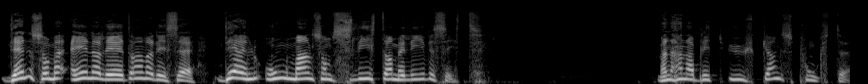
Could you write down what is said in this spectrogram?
Den som er en av lederne av disse, det er en ung mann som sliter med livet sitt. Men han har blitt utgangspunktet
